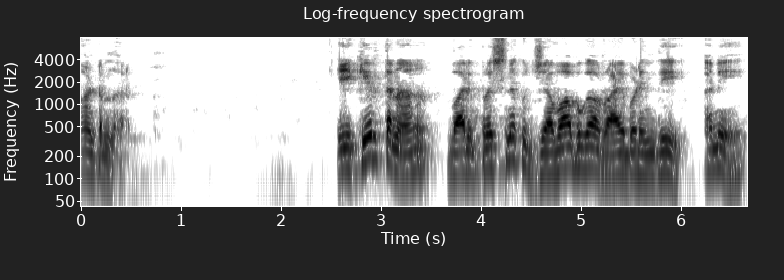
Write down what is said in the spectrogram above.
అంటున్నారు. ఈ కీర్తన వారి ప్రశ్నకు జవాబుగా వ్రాయబడింది అని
